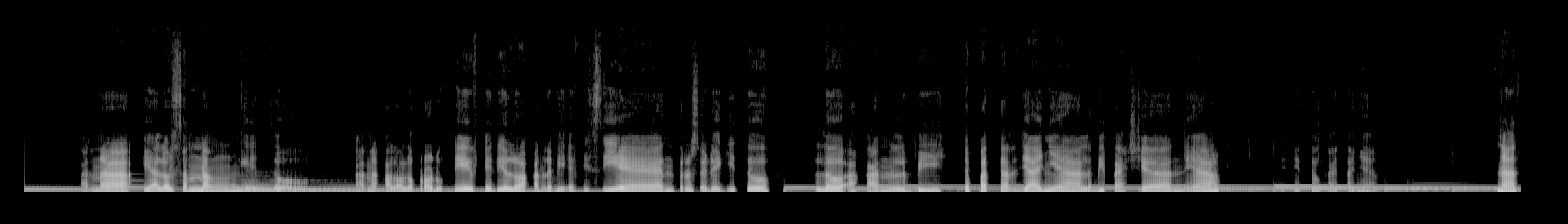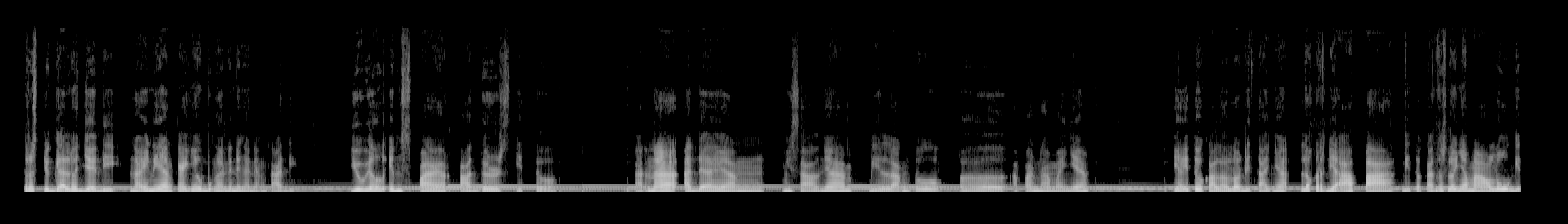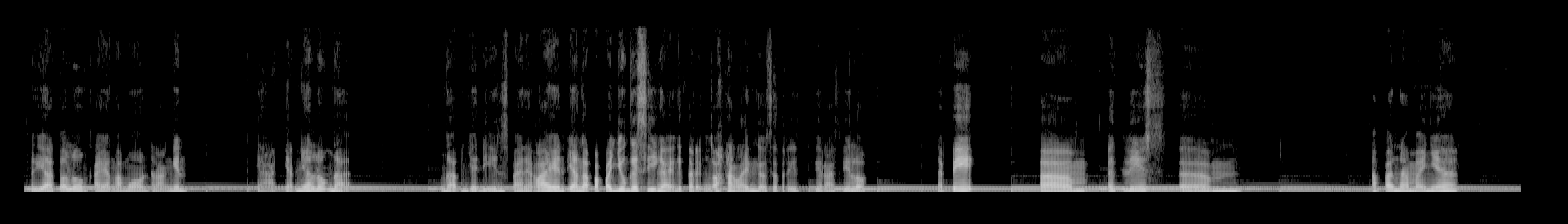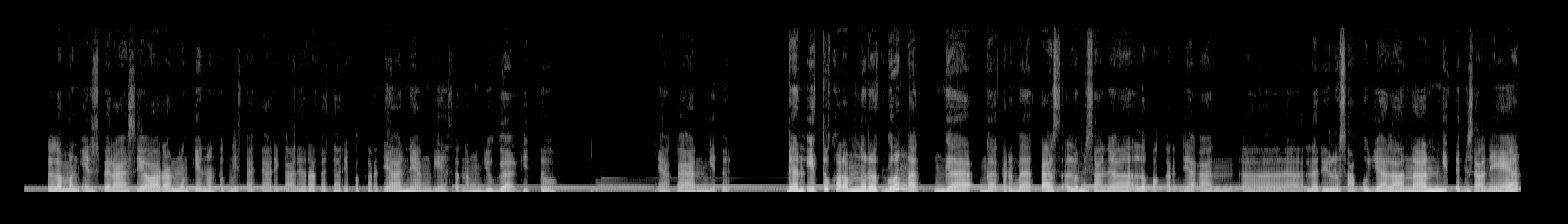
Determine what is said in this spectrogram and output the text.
Karena ya lo seneng gitu. Karena kalau lo produktif jadi lo akan lebih efisien, terus udah gitu lo akan lebih cepat kerjanya, lebih passion ya. Di situ katanya. Nah, terus juga lo jadi nah ini yang kayaknya hubungannya dengan yang tadi. You will inspire others gitu. Karena ada yang misalnya bilang tuh eh, apa namanya? Ya itu kalau lo ditanya, "Lo kerja apa?" gitu kan, terus lo nya malu gitu ya atau lo kayak nggak mau nerangin, ya akhirnya lo nggak nggak menjadi inspire yang lain. Ya nggak apa-apa juga sih nggak orang lain nggak usah terinspirasi lo. Tapi, um, at least, um, apa namanya, lo menginspirasi orang mungkin untuk bisa cari karir atau cari pekerjaan yang dia senang juga gitu. Ya kan gitu. Dan itu kalau menurut gue nggak nggak nggak terbatas lo misalnya lo pekerjaan, eee, dari lo sapu jalanan gitu misalnya ya,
